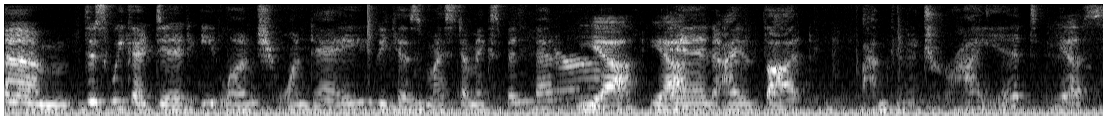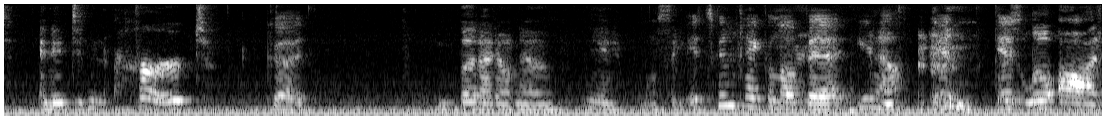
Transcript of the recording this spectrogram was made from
Um, this week I did eat lunch one day because my stomach's been better. Mm-hmm. yeah, yeah, And I thought I'm gonna try it, yes, and it didn't hurt, good. but I don't know. Yeah, we'll see. It's gonna take a little bit, you know. It It's it a little odd.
